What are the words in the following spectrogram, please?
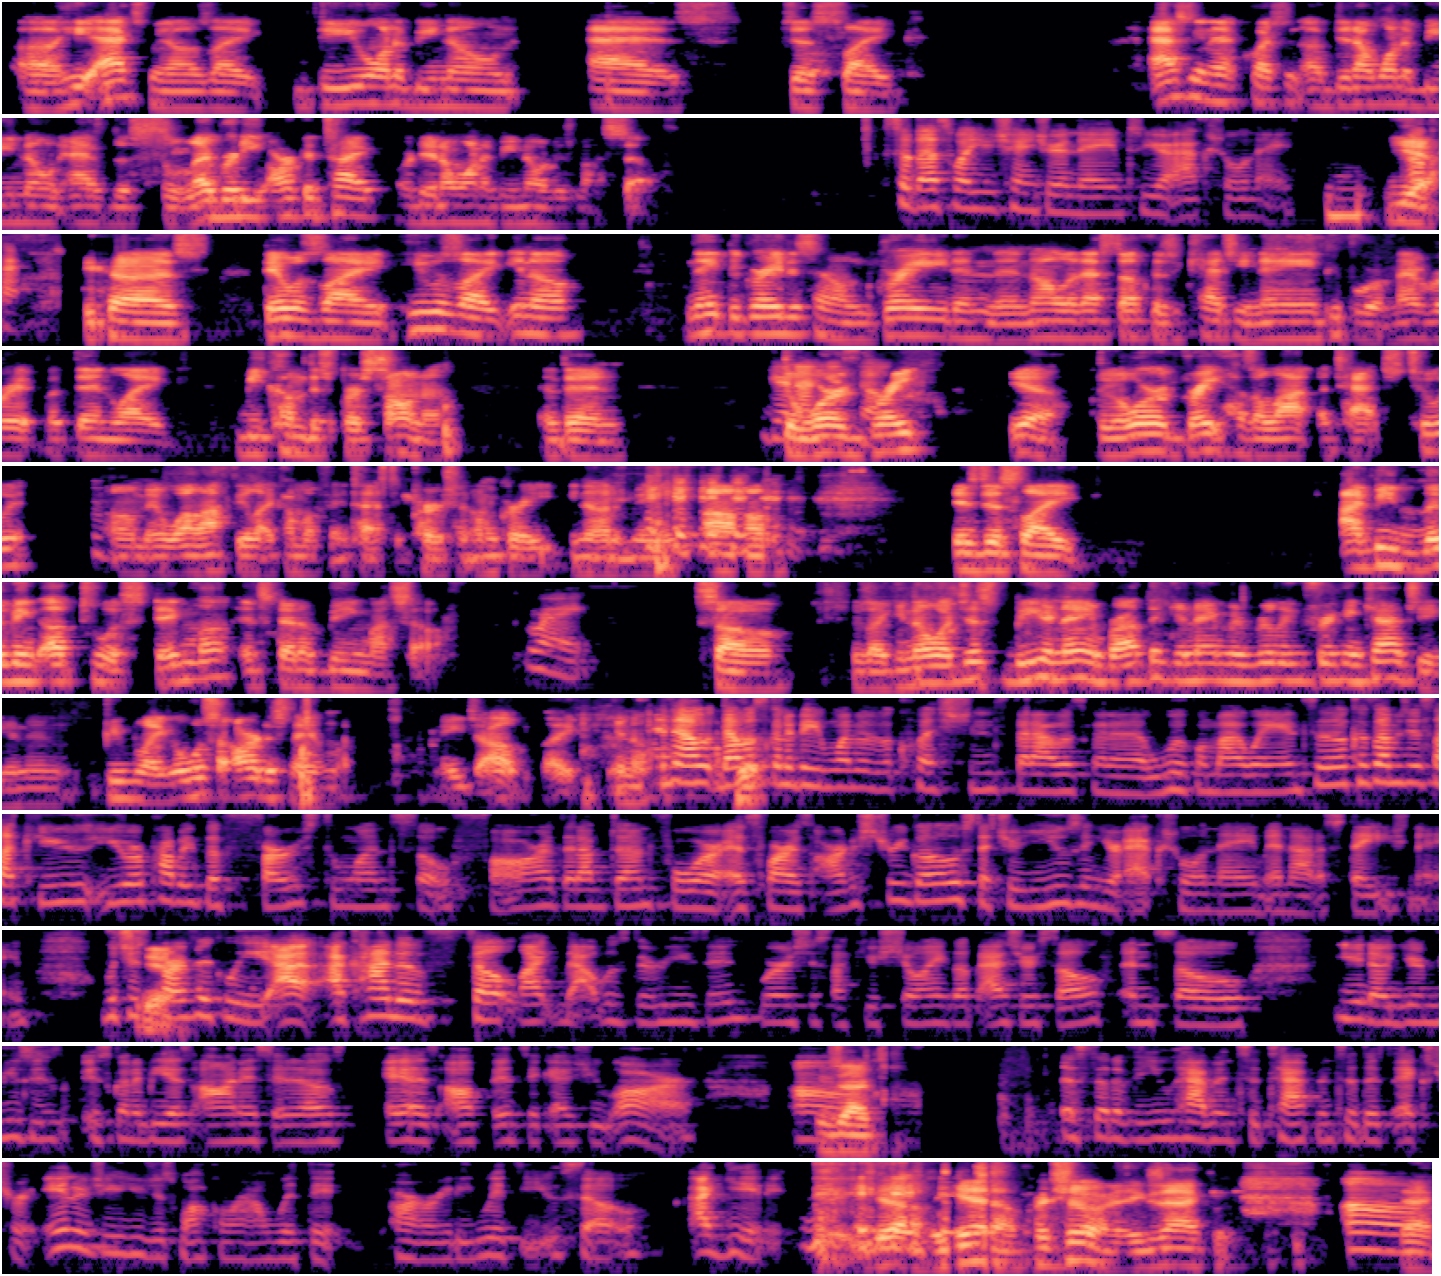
Uh, he asked me, I was like, "Do you want to be known as just like?" Asking that question of did I want to be known as the celebrity archetype or did I want to be known as myself? So that's why you changed your name to your actual name. Yeah, Okay. because there was like he was like you know Nate the Greatest sounds great and, and all of that stuff is a catchy name people remember it but then like become this persona and then You're the word yourself. great yeah the word great has a lot attached to it Mhm. um and while I feel like I'm a fantastic person I'm great you know what I mean um it's just like I'd be living up to a stigma instead of being myself right. So he was like, you know what, just be your name, bro. I think your name is really freaking catchy. And then people like, oh, what's the artist name? I'm like, Nate Jolly. Like, you know. And that, that was going to be one of the questions that I was going to wiggle my way into because I'm just like you. You're probably the first one so far that I've done for as far as artistry goes that you're using your actual name and not a stage name, which is Yeah. perfectly. I, I kind of felt like that was the reason where it's just like you're showing up as yourself, and so you know your music is going to be as honest and as, as authentic as you are. Um, Exactly. Instead of you having to tap into this extra energy, you just walk around with it already with you. So I get it. Yeah, yeah, for sure. Exactly. Um, Yeah.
